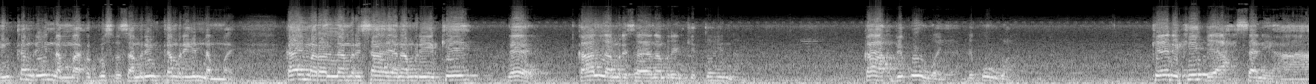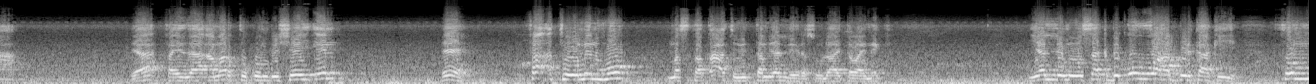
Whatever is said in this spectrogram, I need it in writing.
إن كمرين نما حبس بس أمرين كمرين نما. كاي مر الأمرسا يا نمريكي ده قال الأمر سينمر كتوهن كاك بقوة يا بقوة. كينك بأحسنها. يا فإذا أمرتكم بشيء إيه فأتوا منه ما استطعتم. التم يلي رسول الله توينك. يلي موسك بقوة بركاكي ثم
